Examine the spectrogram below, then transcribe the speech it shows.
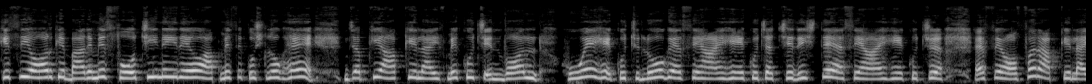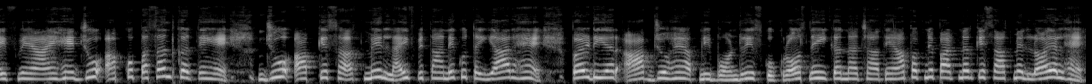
किसी और के बारे में सोच ही नहीं रहे हो। आप में से कुछ लोग हैं, जबकि आपकी लाइफ में कुछ इन्वॉल्व हुए हैं, कुछ लोग ऐसे आए हैं, कुछ अच्छे रिश्ते ऐसे आए हैं, कुछ ऐसे ऑफ़र आपकी लाइफ में आए हैं, जो आपको पसंद करते हैं, जो आपके साथ में लाइफ बिताने को तैयार हैं। पर डियर आप जो है, अपनी बाउंड्रीज को क्रॉस नहीं करना चाहते हैं। आप अपने पार्टनर के साथ में लॉयल हैं।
